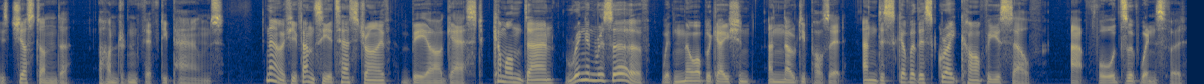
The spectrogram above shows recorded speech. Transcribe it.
is just under £150. Now, if you fancy a test drive, be our guest. Come on down, ring and reserve with no obligation and no deposit, and discover this great car for yourself at Fords of Winsford.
